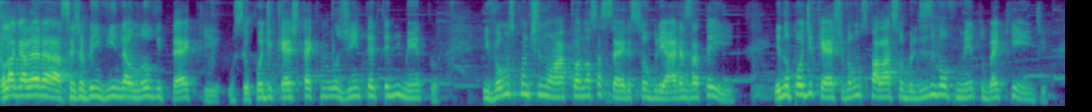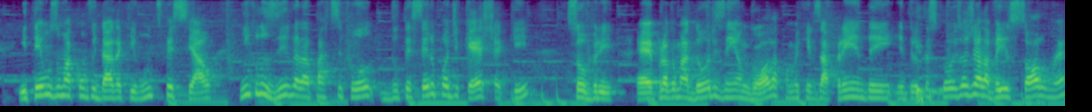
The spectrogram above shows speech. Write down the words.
Olá, galera, seja bem-vindo ao Novitec, o seu podcast Tecnologia e Entretenimento. E vamos continuar com a nossa série sobre áreas da TI. E no podcast vamos falar sobre desenvolvimento back-end. E temos uma convidada aqui muito especial, inclusive ela participou do terceiro podcast aqui sobre é, programadores em Angola, como é que eles aprendem, entre outras coisas. Hoje ela veio solo, né?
